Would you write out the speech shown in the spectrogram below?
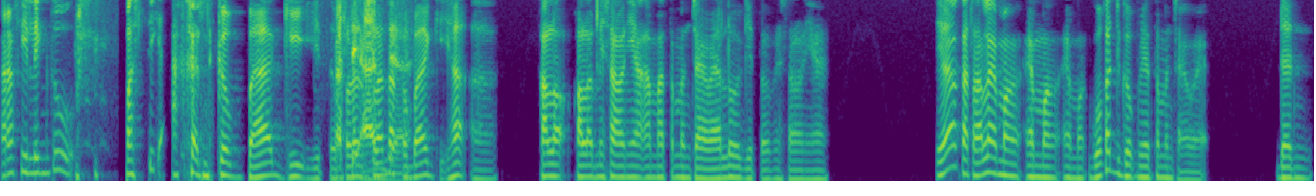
Karena feeling tuh pasti akan kebagi gitu. Pasti Pelan-pelan tuh kebagi. Heeh. Kalau kalau misalnya sama temen cewek lu gitu misalnya. Ya katakanlah emang emang emang gua kan juga punya temen cewek. Dan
